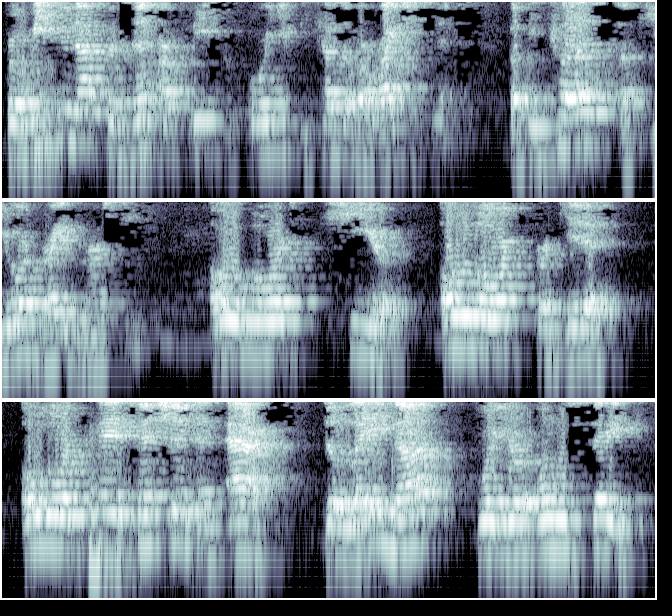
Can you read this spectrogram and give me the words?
For we do not present our pleas before you because of our righteousness, but because of your great mercy. O Lord, hear. O Lord, forgive. O Lord, pay attention and act. Delay not for your own sake.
